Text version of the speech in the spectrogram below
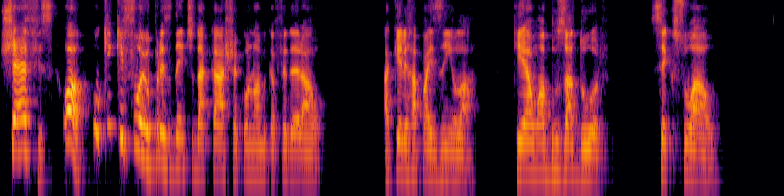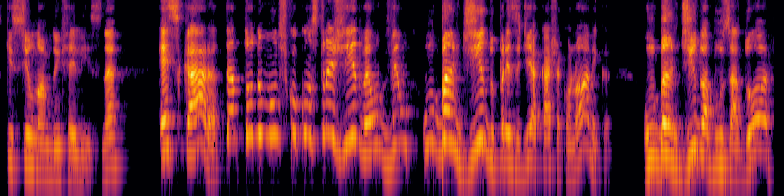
chefes. Ó, oh, o que, que foi o presidente da Caixa Econômica Federal? Aquele rapazinho lá, que é um abusador sexual. Esqueci o nome do infeliz, né? Esse cara, todo mundo ficou constrangido. É um, um, um bandido presidir a Caixa Econômica, um bandido abusador,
